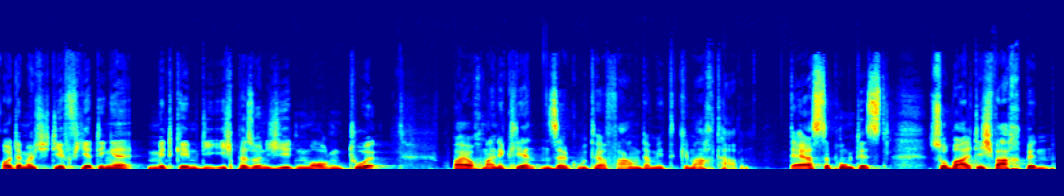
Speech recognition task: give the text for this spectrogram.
Heute möchte ich dir vier Dinge mitgeben, die ich persönlich jeden Morgen tue, wobei auch meine Klienten sehr gute Erfahrungen damit gemacht haben. Der erste Punkt ist, sobald ich wach bin,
